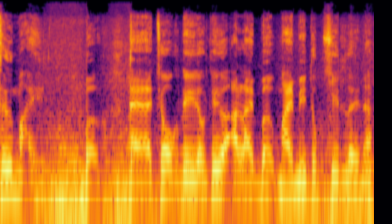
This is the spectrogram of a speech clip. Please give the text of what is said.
ซื้อใหม่เบิกแต่โชคดีตรงที่ว่าอะไรเบิกใหม่มีทุกชิ้นเลยนะ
